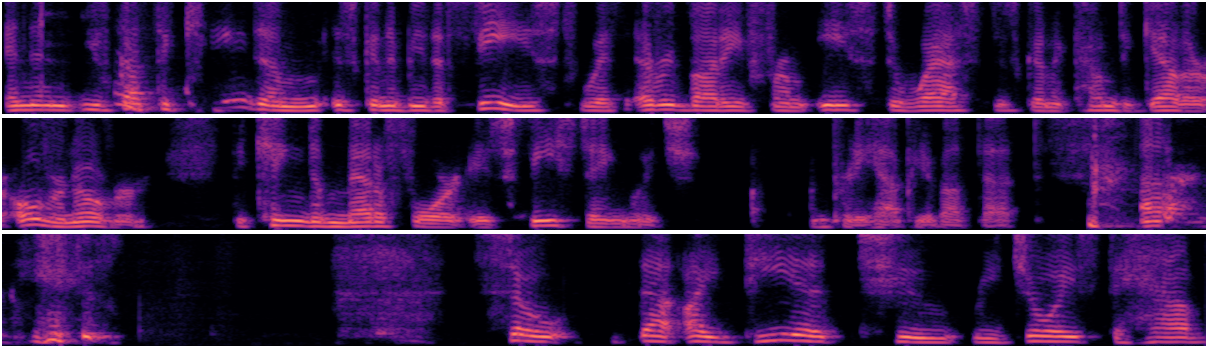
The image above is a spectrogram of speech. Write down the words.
And then you've got the kingdom is going to be the feast with everybody from east to west is going to come together over and over. The kingdom metaphor is feasting, which I'm pretty happy about that. uh, so that idea to rejoice, to have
